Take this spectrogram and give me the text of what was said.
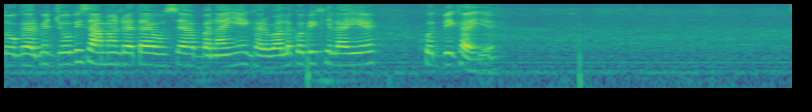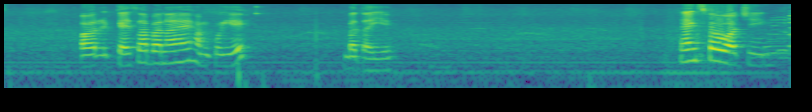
तो घर में जो भी सामान रहता है उससे आप बनाइए, घर वालों को भी खिलाइए, खुद भी खाइए। और कैसा बना है हमको ये बताइए। थैंक्स फॉर वॉचिंग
